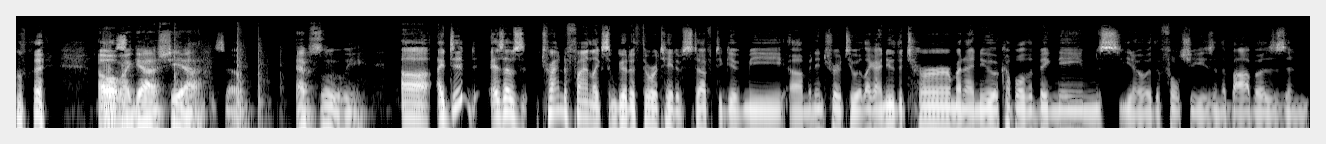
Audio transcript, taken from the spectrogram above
oh my gosh, yeah. So absolutely. Uh, I did as I was trying to find like some good authoritative stuff to give me um, an intro to it. Like I knew the term and I knew a couple of the big names, you know, the Fulcis and the Bavas and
